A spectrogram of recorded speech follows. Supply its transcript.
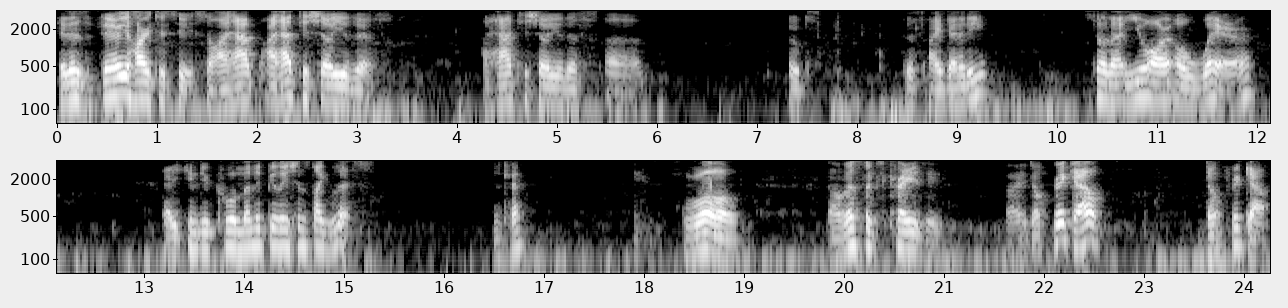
It is very hard to see. So I have I had to show you this. I had to show you this. Uh, oops this identity so that you are aware that you can do cool manipulations like this. Okay? Whoa. Now this looks crazy. Alright, don't freak out. Don't freak out.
